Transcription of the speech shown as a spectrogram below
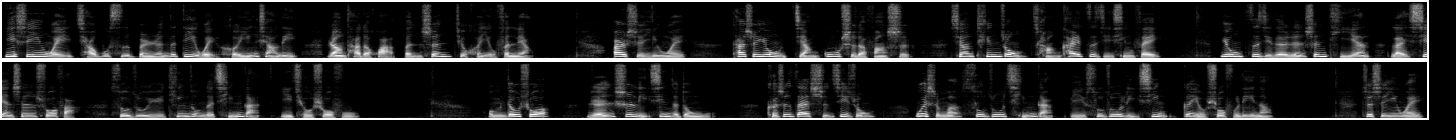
一是因为乔布斯本人的地位和影响力让他的话本身就很有分量；二是因为他是用讲故事的方式向听众敞开自己心扉，用自己的人生体验来现身说法，诉诸于听众的情感，以求说服。我们都说人是理性的动物，可是，在实际中，为什么诉诸情感比诉诸理性更有说服力呢？这是因为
